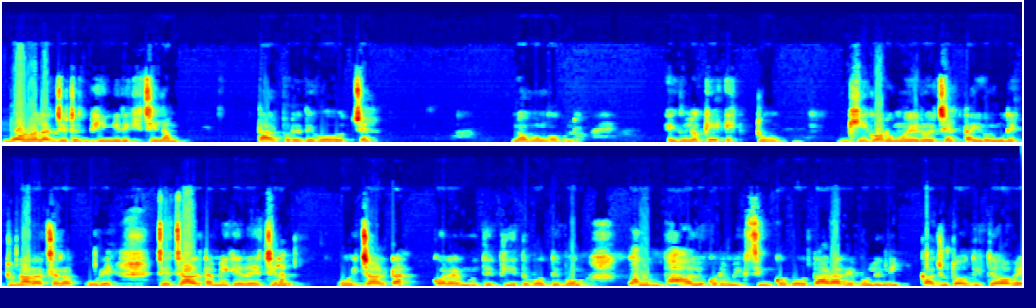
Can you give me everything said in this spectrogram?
বড় এলাচ যেটা ভেঙে রেখেছিলাম, তারপরে দেব হচ্ছে লবঙ্গগুলো। এগুলোকে একটু ঘি গরম হয়ে রয়েছে, তাই ওর মধ্যে একটু নাড়াচাড়া করে যে চালটা মেখে রেখেছিলাম, ওই চালটা কড়াইয়ের মধ্যে দিয়ে দেবো এবং খুব ভালো করে মিক্সিং করব। তার আগে বলে নিই, কাজুটাও দিতে হবে,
